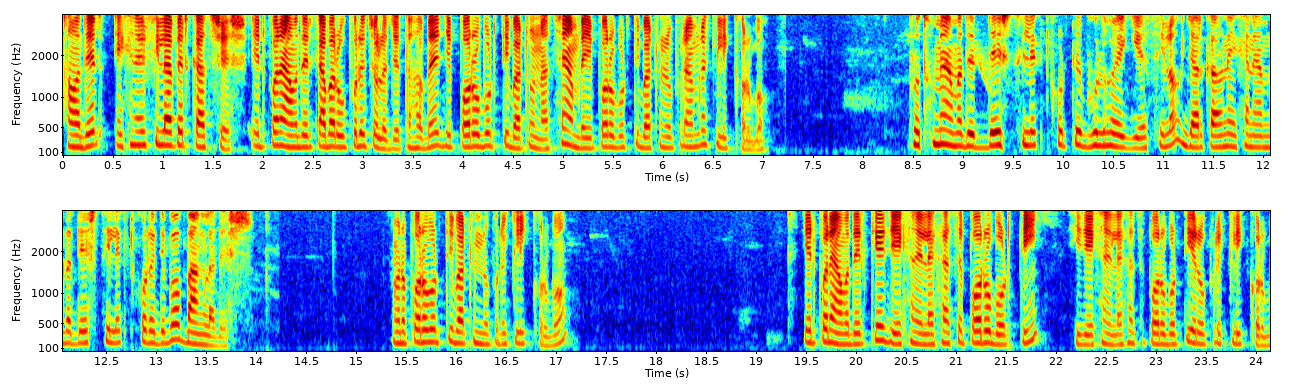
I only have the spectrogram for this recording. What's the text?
আমাদের এখানের ফিল কাজ শেষ। এরপরে আমাদেরকে আবার উপরে চলে যেতে হবে। যে পরবর্তী বাটন আছে, আমরা এই পরবর্তী বাটনের উপরে আমরা ক্লিক করব। প্রথমে আমাদের দেশ সিলেক্ট করতে ভুল হয়ে গিয়েছিল, যার কারণে এখানে আমরা দেশ সিলেক্ট করে দেব বাংলাদেশ। আমরা পরবর্তী বাটনের উপরে ক্লিক করব। এরপরে আমাদেরকে যে এখানে লেখা আছে পরবর্তী, এই যে এখানে লেখা আছে পরবর্তী, এর উপরে ক্লিক করব।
